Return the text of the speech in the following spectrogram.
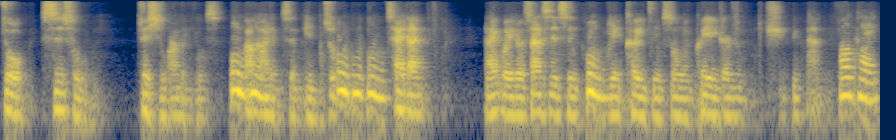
做私厨最喜欢的东西，嗯，帮他量身定做，嗯嗯嗯，菜单来回了三四次，嗯，也可以接受，可以跟你去谈。OK。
